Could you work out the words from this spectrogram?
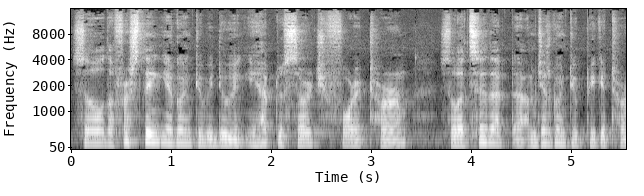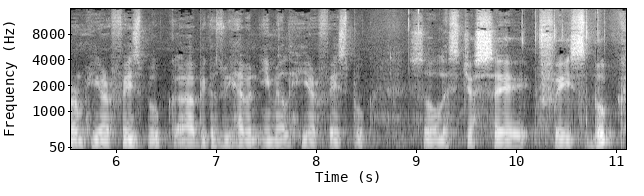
So the first thing you're going to be doing you have to search for a term. So let's say that uh, I'm just going to pick a term here Facebook uh, because we have an email here Facebook. So let's just say Facebook.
